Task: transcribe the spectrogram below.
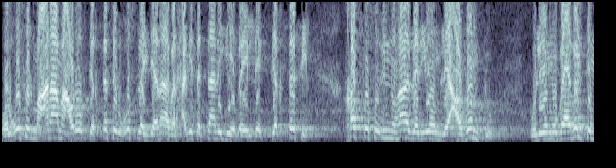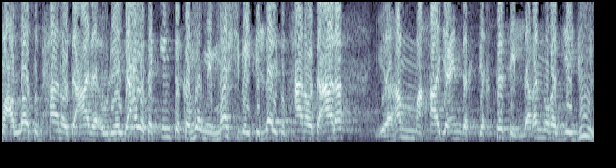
والغسل معناه معروف تغتسل غسل الجنابة. الحديث الثاني يجي يبين لك. تغتسل. خصصوا إنه هذا اليوم لعظمته ولمقابلته مع الله سبحانه وتعالى ولدعوتك أنت كمؤمن ماشي بيت الله سبحانه وتعالى اهم حاجة عندك تغتسل لأنه قد يجوز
